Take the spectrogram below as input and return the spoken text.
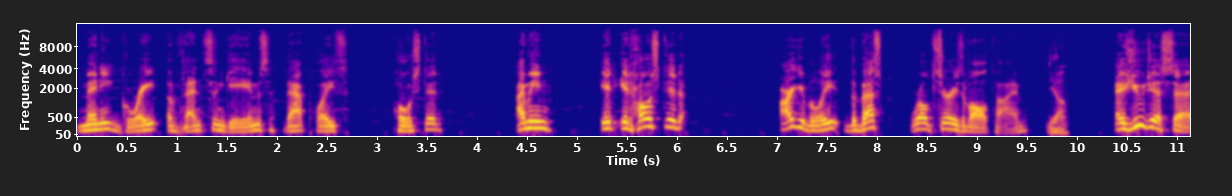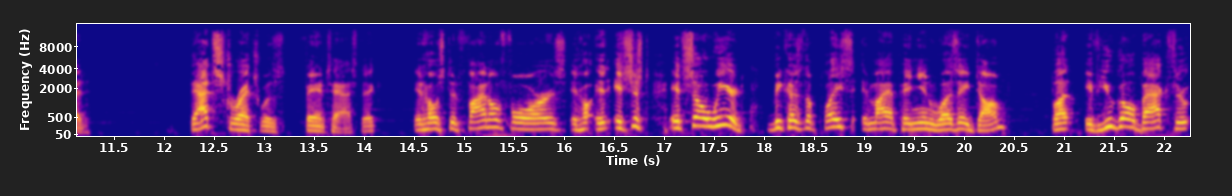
many great events and games that place hosted? I mean, it, it hosted arguably the best World Series of all time. Yeah. As you just said, that stretch was fantastic. It hosted Final Fours. It, it, it's just it's so weird because the place, in my opinion, was a dump. But if you go back through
